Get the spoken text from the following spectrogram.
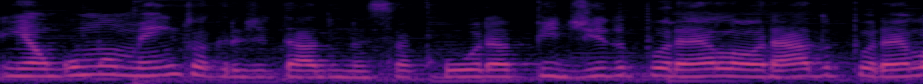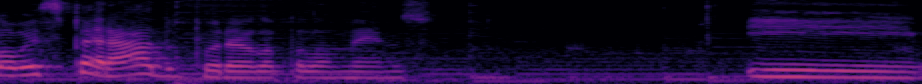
em algum momento acreditado nessa cura, pedido por ela, orado por ela ou esperado por ela, pelo menos. E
